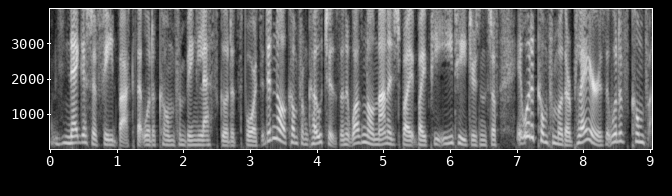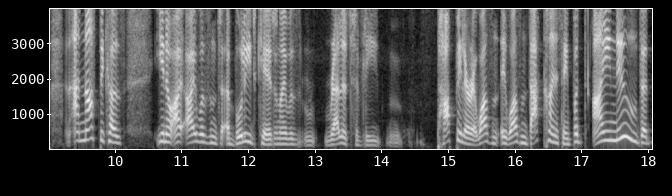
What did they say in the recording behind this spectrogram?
negative feedback that would have come from being less good at sports. It didn't all come from coaches and it wasn't all managed by, by PE teachers and stuff. It would have come from other players. It would have come, from, and not because, you know, I, I wasn't a bullied kid and I was relatively popular. It wasn't, it wasn't that kind of thing. But I knew that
